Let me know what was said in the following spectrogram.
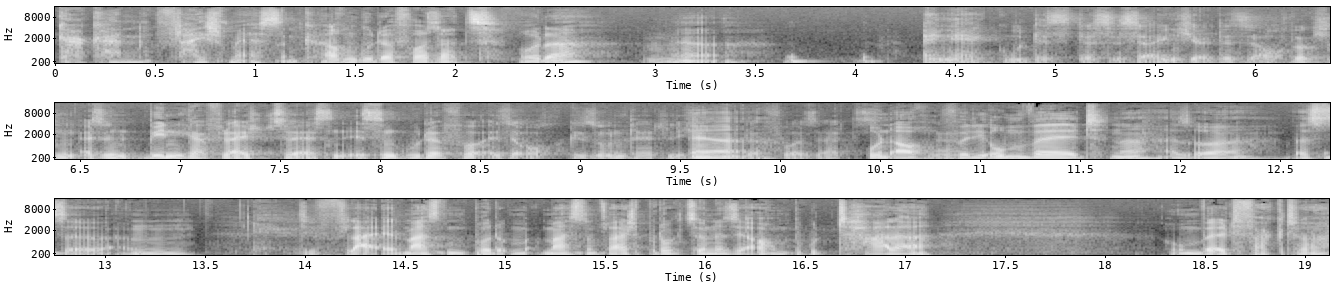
gar kein Fleisch mehr essen Auch kann. ein guter Vorsatz. Oder? Ja. Na gut, das, das ist ja eigentlich, das ist auch wirklich, ein, also weniger Fleisch zu essen ist ein guter Vor, also auch gesundheitlich Ja. ein guter Vorsatz. Und auch ne? für die Umwelt, ne? Also was äh, ähm, die Fle Massenprodu Massenfleischproduktion ist ja auch ein brutaler Umweltfaktor.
